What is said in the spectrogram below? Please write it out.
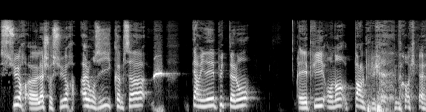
sur la chaussure. Allons-y, comme ça, terminé, plus de talons, et puis on n'en parle plus. donc euh,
